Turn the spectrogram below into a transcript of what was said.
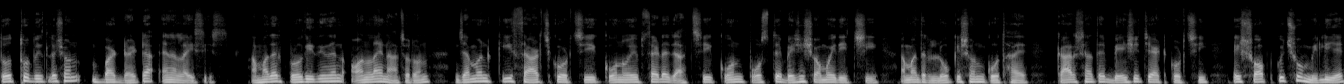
তথ্য বিশ্লেষণ বা ডেটা অ্যানালাইসিস আমাদের প্রতিদিনের অনলাইন আচরণ, যেমন কি সার্চ করছি, কোন ওয়েবসাইটে যাচ্ছি, কোন পোস্টে বেশি সময় দিচ্ছি, আমাদের লোকেশন কোথায়, কার সাথে বেশি চ্যাট করছি, এই সব কিছু মিলিয়ে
